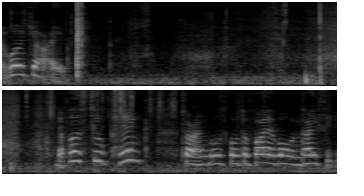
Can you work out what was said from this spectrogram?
and work guide. The first two pink triangles go to Fireball and Dicey.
